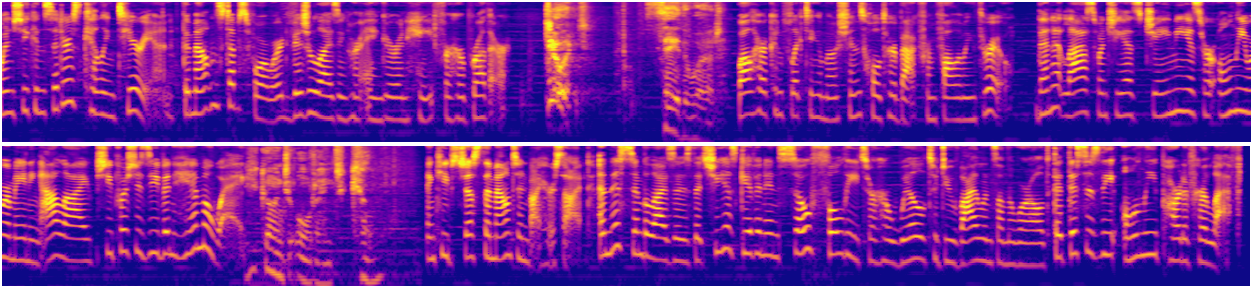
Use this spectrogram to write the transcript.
When she considers killing Tyrion, the mountain steps forward, visualizing her anger and hate for her brother. Do it! Say the word. while her conflicting emotions hold her back from following through. Then at last, when she has Jaime as her only remaining ally, she pushes even him away Are you going to order him to kill me? and keeps just the mountain by her side. And this symbolizes that she has given in so fully to her will to do violence on the world that this is the only part of her left.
